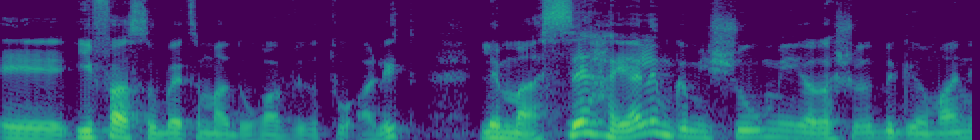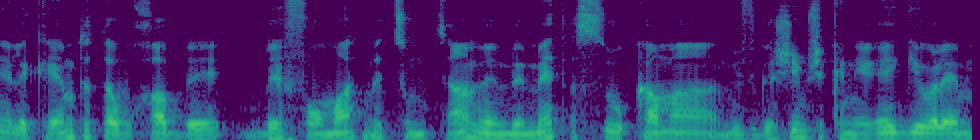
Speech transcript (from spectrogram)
אה, איפה עשו בעצם מהדורה וירטואלית. למעשה היה להם גם אישור מהרשויות בגרמניה לקיים את התערוכה בפורמט מצומצם, והם באמת עשו כמה מפגשים שכנראה הגיעו אליהם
